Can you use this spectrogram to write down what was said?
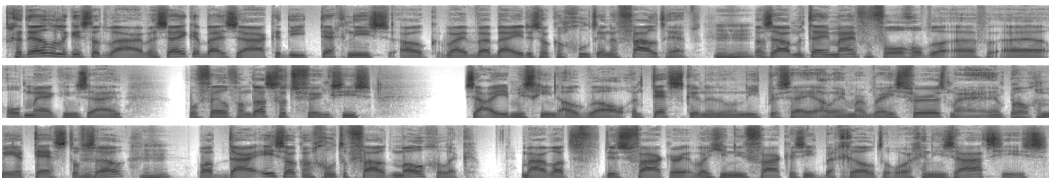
Gedeeltelijk is dat waar, maar zeker bij zaken die technisch ook, waar, waarbij je dus ook een goed en een fout hebt. Mhm. Dan zou meteen mijn vervolgopmerking zijn, voor veel van dat soort functies zou je misschien ook wel een test kunnen doen. Niet per se alleen maar brains first, maar een programmeertest of zo. Mhm. Want daar is ook een goed of fout mogelijk. Maar wat, dus vaker, wat je nu vaker ziet bij grote organisaties,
